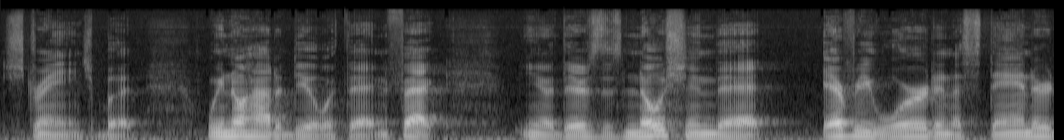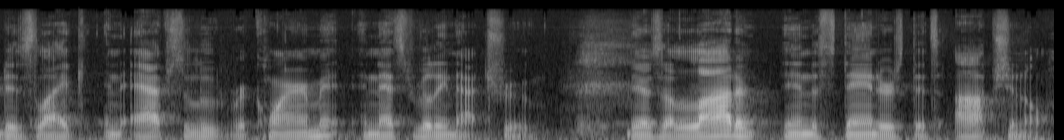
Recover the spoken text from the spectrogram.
strange. But we know how to deal with that. In fact, you know, there's this notion that every word in a standard is like an absolute requirement, and that's really not true. There's a lot of in the standards that's optional,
